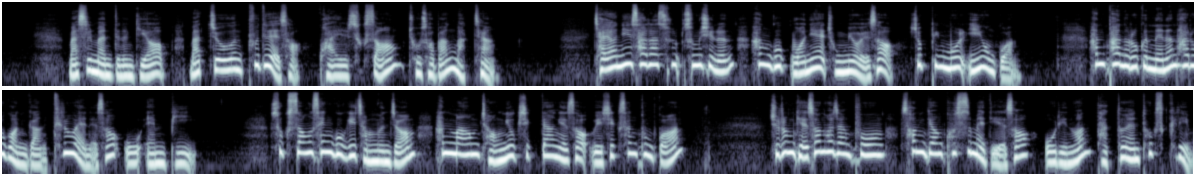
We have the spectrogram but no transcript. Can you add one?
맛을 만드는 기업 맛 좋은 푸드에서 과일 숙성 조서방 막창, 자연이 살아 숨쉬는 한국 원예 종묘에서 쇼핑몰 이용권, 한 판으로 끝내는 하루 건강 트루엔에서 OMB, 숙성 생고기 전문점 한마음 정육식당에서 외식 상품권, 주름 개선 화장품 선경 코스메디에서 올인원 닥터앤톡스크림,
